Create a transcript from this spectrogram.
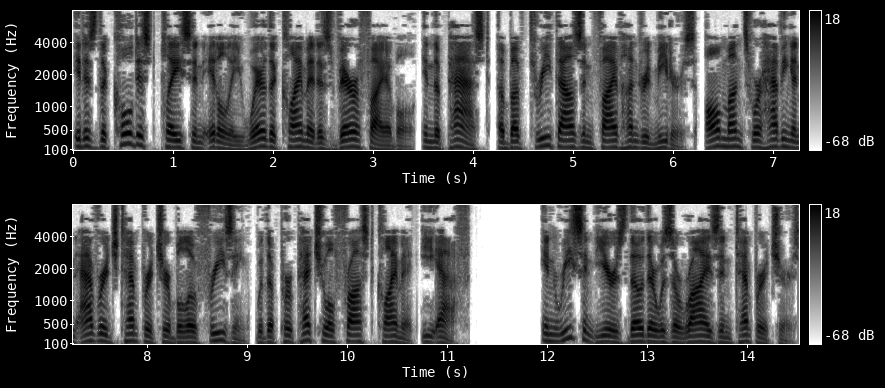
It is the coldest place in Italy where the climate is verifiable. In the past, above 3,500 meters, all months were having an average temperature below freezing, with a perpetual frost climate (EF). In recent years though there was a rise in temperatures.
